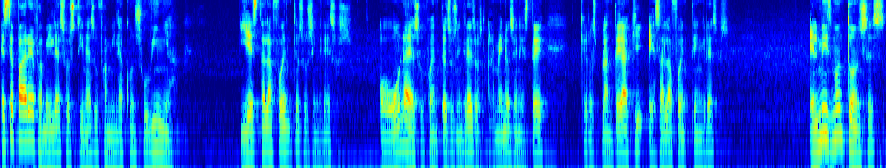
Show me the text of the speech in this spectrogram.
Este padre de familia sostiene a su familia con su viña y esta es la fuente de sus ingresos o una de sus fuentes de sus ingresos, al menos en este que nos plantea aquí, esa es la fuente de ingresos. El mismo entonces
